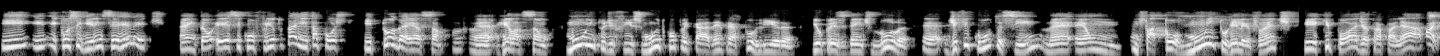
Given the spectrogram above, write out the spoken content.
e, e, e conseguirem ser reeleitos. É, então, esse conflito está aí, está posto. E toda essa é, relação muito difícil, muito complicada entre Arthur Lira e o presidente Lula é, dificulta, sim, né, é um, um fator muito relevante e que pode atrapalhar. Olha,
